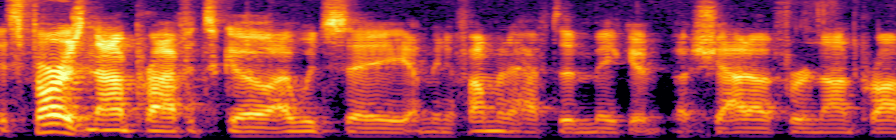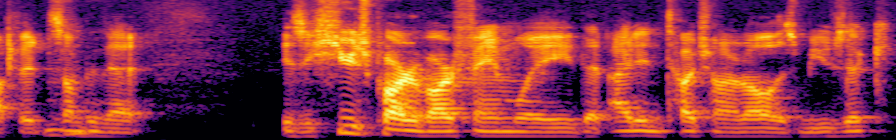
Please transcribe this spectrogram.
as far as nonprofits go, I would say, I mean, if I'm going to have to make a, a shout out for a nonprofit, Mm-hmm. something that is a huge part of our family that I didn't touch on at all is music.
